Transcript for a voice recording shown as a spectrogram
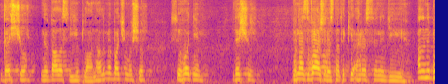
дещо не вдалося її плани. Але ми бачимо, що сьогодні дещо вона зважилась на такі агресивні дії. Але не.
